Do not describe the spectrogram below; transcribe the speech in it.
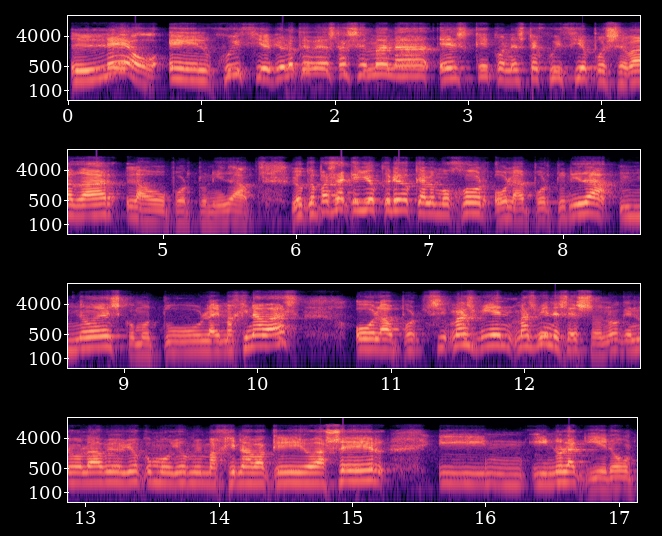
Leo, el juicio, yo lo que veo esta semana es que con este juicio pues se va a dar la oportunidad. Lo que pasa es que yo creo que a lo mejor o la oportunidad no es como tú la imaginabas o la más bien más bien es eso, ¿no? Que no la veo yo como yo me imaginaba que iba a ser y, no la quiero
